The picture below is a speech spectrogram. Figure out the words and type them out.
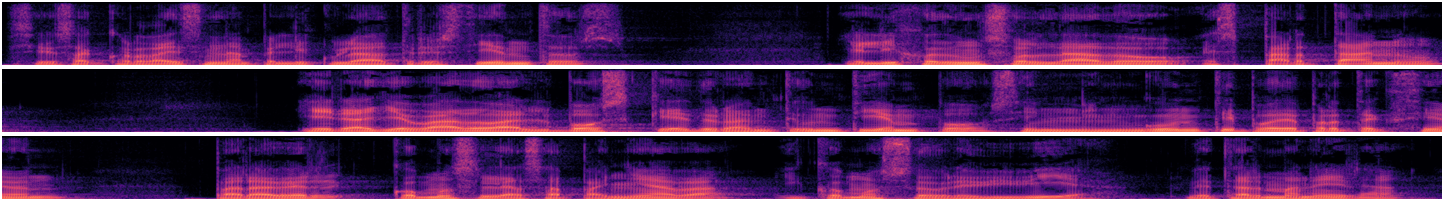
Si os acordáis en la película 300, el hijo de un soldado espartano era llevado al bosque durante un tiempo sin ningún tipo de protección para ver cómo se las apañaba y cómo sobrevivía, de tal manera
